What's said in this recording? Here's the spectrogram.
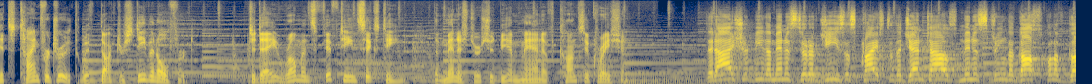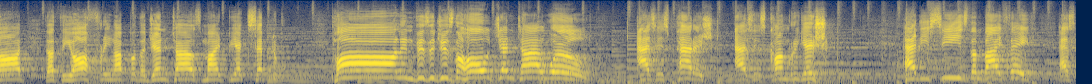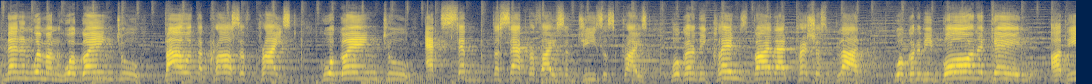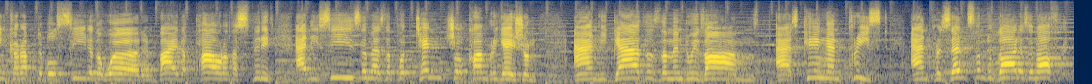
It's time for truth with Dr. Stephen Olford. Today, Romans 15:16. The minister should be a man of consecration. That I should be the minister of Jesus Christ to the Gentiles, ministering the gospel of God, that the offering up of the Gentiles might be acceptable. Paul envisages the whole Gentile world as his parish, as his congregation. And he sees them by faith as men and women who are going to bow at the cross of Christ, who are going to accept the sacrifice of Jesus Christ, who are going to be cleansed by that precious blood, who are going to be born again of the incorruptible seed of the Word and by the power of the Spirit. And he sees them as the potential congregation and he gathers them into his arms as king and priest and presents them to God as an offering.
